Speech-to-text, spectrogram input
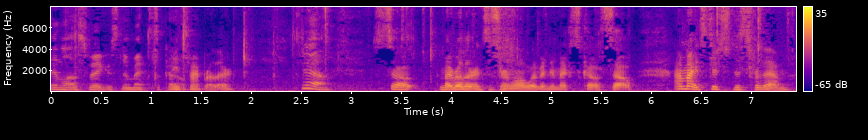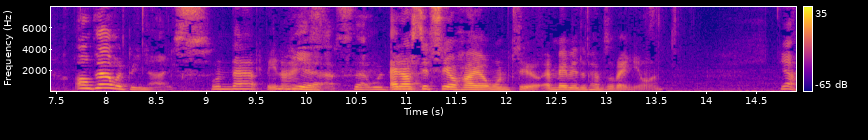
in Las Vegas, New Mexico. It's my brother. Yeah. So, my brother and sister-in-law live in New Mexico, so I might stitch this for them. Oh, that would be nice. Wouldn't that be nice? Yes, that would be And I'll nice. stitch the Ohio one too, and maybe the Pennsylvania one. Yeah.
